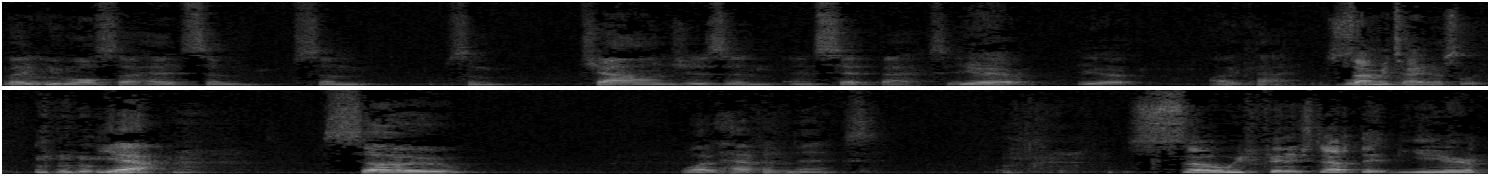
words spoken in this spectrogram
but Mhm. you also had some some some challenges and, and setbacks. in Yeah. it. Yeah. Okay. Simultaneously. yeah. So, what happened next? So we finished out that year,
